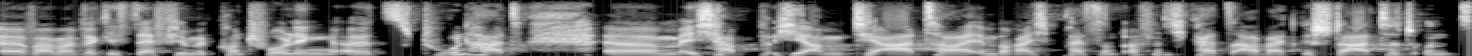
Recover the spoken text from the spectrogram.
äh, weil man wirklich sehr viel mit Controlling äh, zu tun hat. Ähm, ich habe hier am Theater im Bereich Presse- und Öffentlichkeitsarbeit gestartet und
